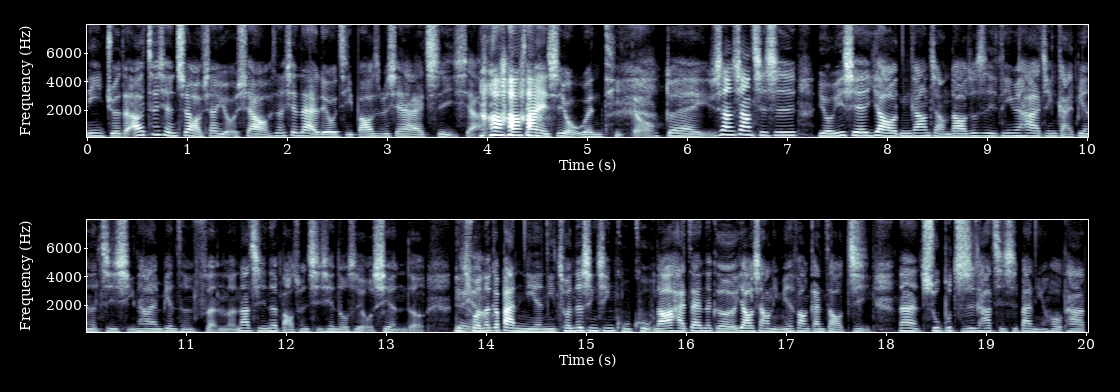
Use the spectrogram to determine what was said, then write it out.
你觉得啊，之前吃好像有效，那现在留几包，是不是现在来吃一下？这样也是有问题的。对，像像其实有一些药，你刚刚讲到，就是因为它已经改变了剂型，它已经变成粉了，那其实那保存期限都是有限的。你存了个半年，你存的辛辛苦苦，然后还在。那个药箱里面放干燥剂，那殊不知它其实半年后它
